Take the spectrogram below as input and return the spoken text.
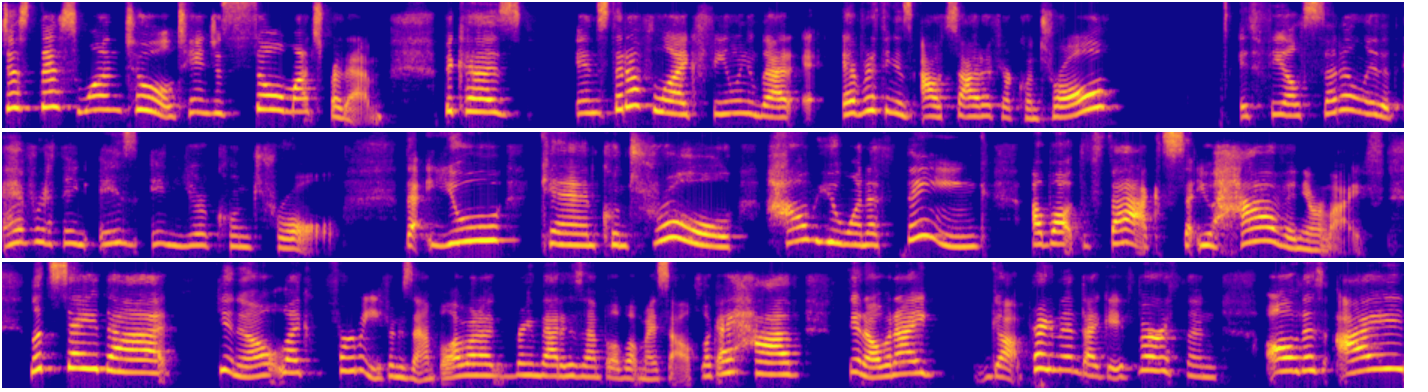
Just this one tool changes so much for them because instead of like feeling that everything is outside of your control, it feels suddenly that everything is in your control, that you can control how you want to think about the facts that you have in your life. Let's say that, you know, like for me, for example, I want to bring that example about myself. Like I have, you know, when I got pregnant, I gave birth and all of this, I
